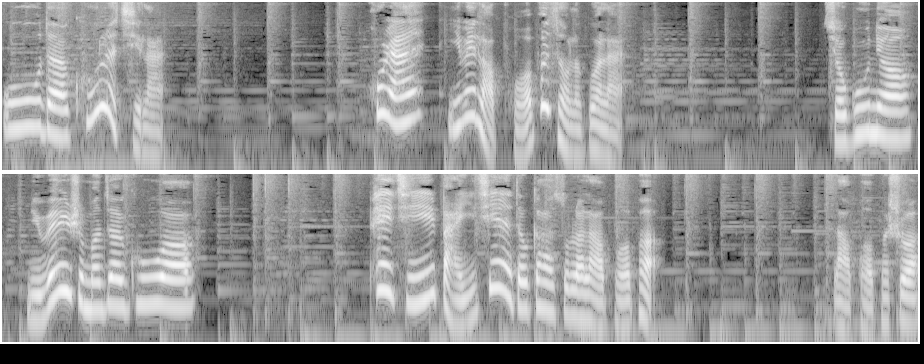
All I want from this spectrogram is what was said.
呜呜的哭了起来。忽然，一位老婆婆走了过来：“小姑娘，你为什么在哭啊？”佩奇把一切都告诉了老婆婆。老婆婆说。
